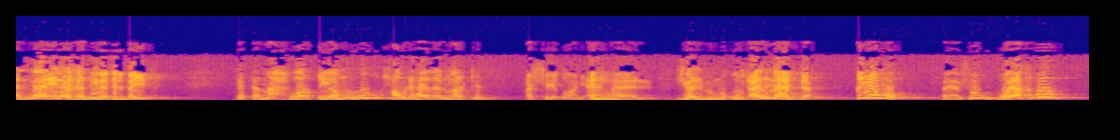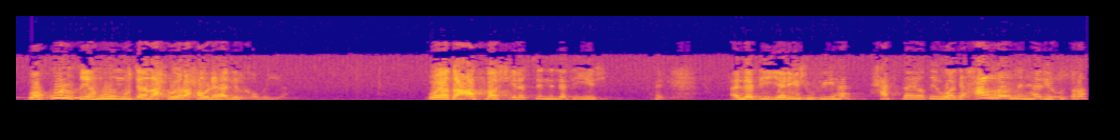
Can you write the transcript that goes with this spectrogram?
المال إلى غزينة البيت. تتمحور قيمه حول هذا المركز الشيطاني المال جلب النقود المادة. قيمه فيشب ويكبر وكل قيمه متمحورة حول هذه القضية. ويتعطش إلى السن التي إيش؟ التي يريش فيها حتى يطير ويتحرر من هذه الأسرة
